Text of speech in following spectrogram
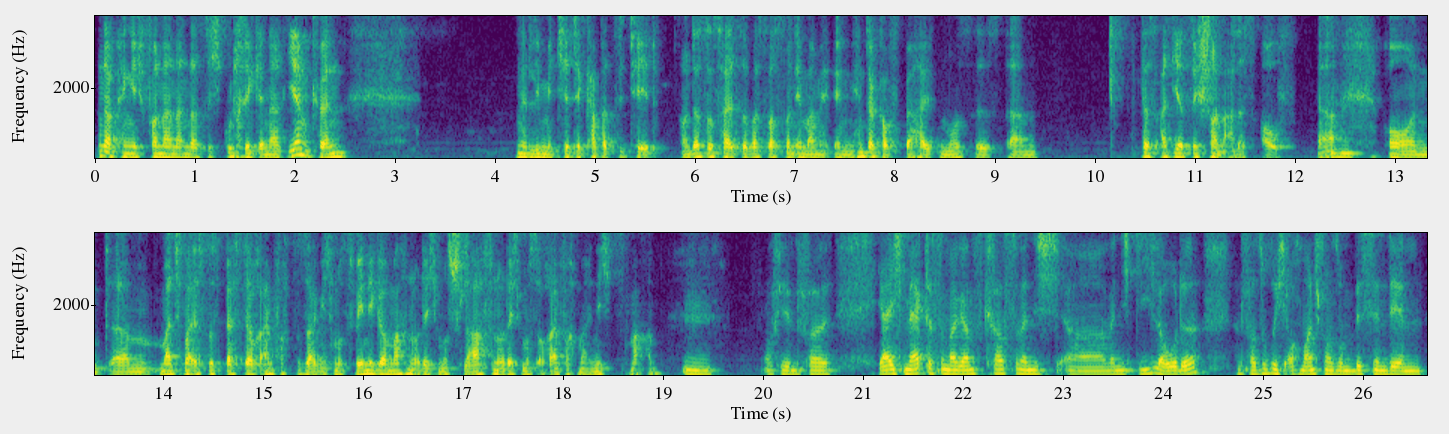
unabhängig voneinander sich gut regenerieren können, eine limitierte Kapazität. Und das ist halt so was, was man immer im Hinterkopf behalten muss, ist, ähm, das addiert sich schon alles auf. Ja? Mhm. Und ähm, manchmal ist das Beste auch einfach zu sagen, ich muss weniger machen oder ich muss schlafen oder ich muss auch einfach mal nichts machen. Mhm. Auf jeden Fall. Ja, ich merke das immer ganz krass, wenn ich, äh, wenn ich deloade, dann versuche ich auch manchmal so ein bisschen den,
